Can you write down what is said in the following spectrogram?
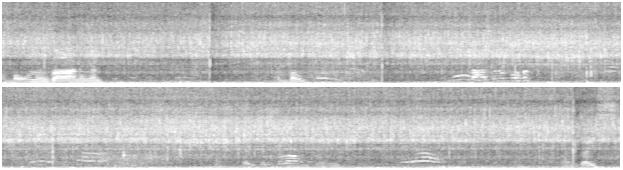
Abaw, nung gaano yan. Abaw. Bago na po. Yan guys.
